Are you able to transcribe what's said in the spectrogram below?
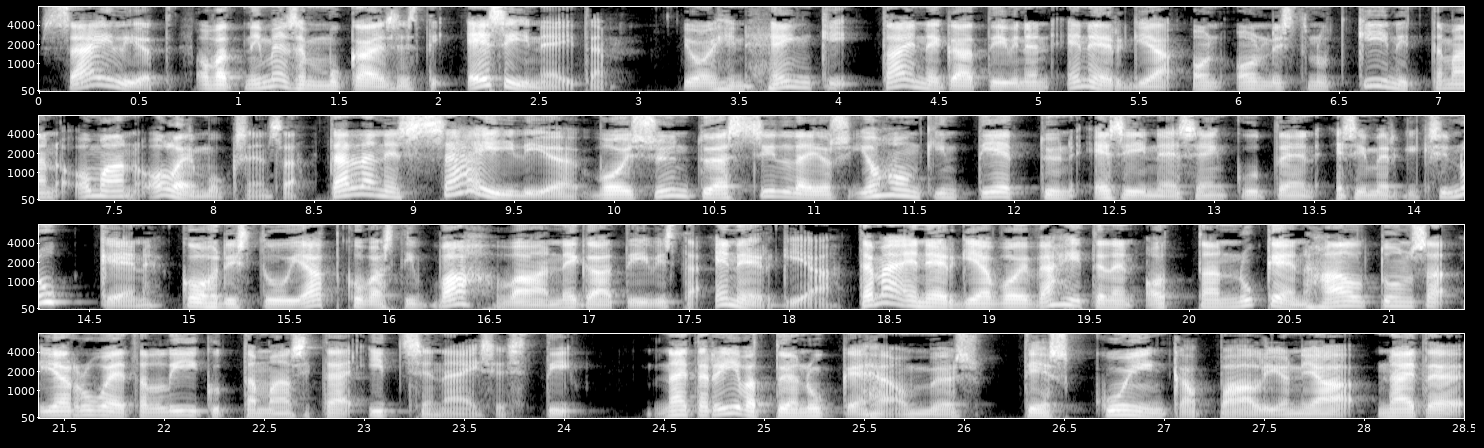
Säiliöt ovat nimensä mukaisesti esineitä, joihin henki tai negatiivinen energia on onnistunut kiinnittämään oman olemuksensa. Tällainen säiliö voi syntyä sillä, jos johonkin tiettyyn esineeseen, kuten esimerkiksi nukkeen, kohdistuu jatkuvasti vahvaa negatiivista energiaa. Tämä energia voi vähitellen ottaa nuken haltuunsa ja ruveta liikuttamaan sitä itsenäisesti. Näitä riivattuja nukkeja on myös ties kuinka paljon, ja näitä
